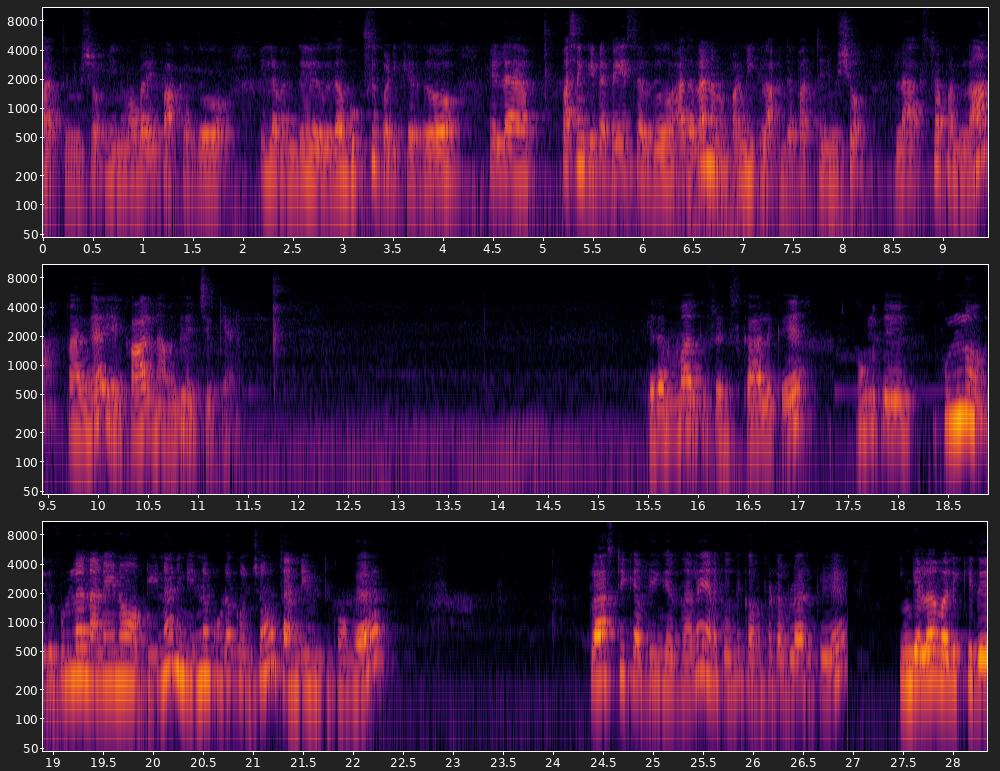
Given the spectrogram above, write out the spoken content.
பத்து நிமிஷம். நீங்கள் மொபைல் பார்க்குறதோ இல்லை வந்து ஏதாவது புக்ஸு படிக்கிறதோ இல்லை பசங்கிட்ட பேசுகிறதோ அதெல்லாம் நம்ம பண்ணிக்கலாம். இந்த பத்து நிமிஷம். ரிலாக்ஸ்டாக பண்ணலாம். பாருங்கள் என் கால் நான் வந்து வச்சுருக்கேன். இதமாக இருக்குது ஃப்ரெண்ட்ஸ் காலுக்கு. உங்களுக்கு ஃபுல்லும் இது ஃபுல்லாக நனையணும் அப்படின்னா நீங்கள் இன்னும் கூட கொஞ்சம் தண்ணி விட்டுக்கோங்க. பிளாஸ்டிக் அப்படிங்கிறதுனால எனக்கு வந்து கம்ஃபர்டபுளாக இருக்குது இங்கெல்லாம் வலிக்குது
